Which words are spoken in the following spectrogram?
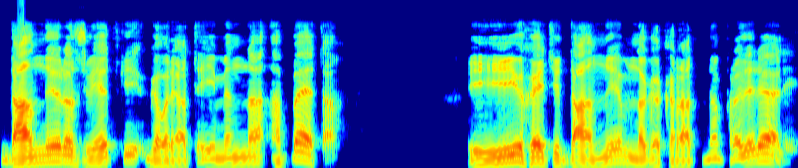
Данные разведки говорят именно об этом. И их эти данные многократно проверяли.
